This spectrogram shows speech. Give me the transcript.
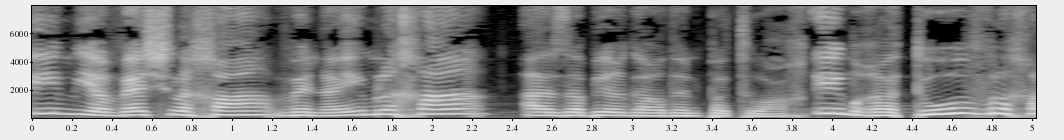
אם יבש לך ונעים לך, אז הביר גרדן פתוח. אם רטוב לך,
